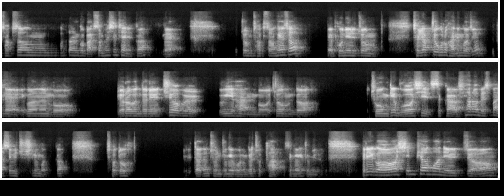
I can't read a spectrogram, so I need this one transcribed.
작성하라는 거 말씀하실 테니까 네. 좀 작성해서 예, 본인이 좀 전략적으로 가는 거죠. 네, 이거는 뭐 여러분들의 취업을 위한 뭐 좀 더 좋은 게 무엇이 있을까 현업에서 말씀해 주시는 거니까 저도 일단은 존중해 보는 게 좋다 생각이 듭니다. 그리고 심평원 일정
